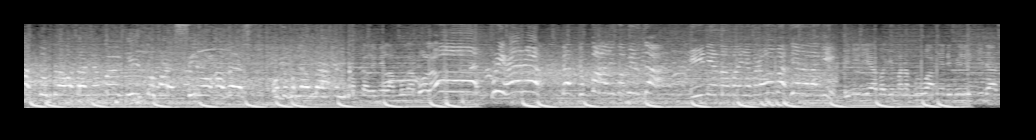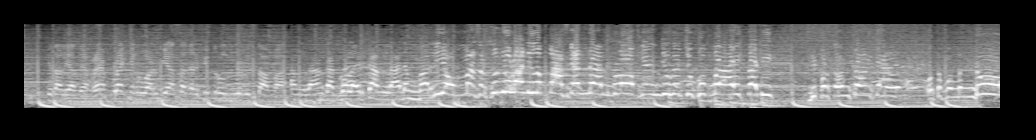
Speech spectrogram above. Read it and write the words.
Satu perawatan yang begitu baik. Sino Alves untuk menambah enam. Kali ini lambungan bola. Oh, free header dan kembali pemirsa. Ini yang namanya oh masih ada lagi. Ini dia bagaimana peluangnya dimiliki dan kita lihat ya refleks yang luar biasa dari Fitrul Dwi Mustafa. Angkat bola air Kamila ada Mario masak sundulan dilepaskan dan blok yang juga cukup baik tadi dipertontonkan untuk membendung.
